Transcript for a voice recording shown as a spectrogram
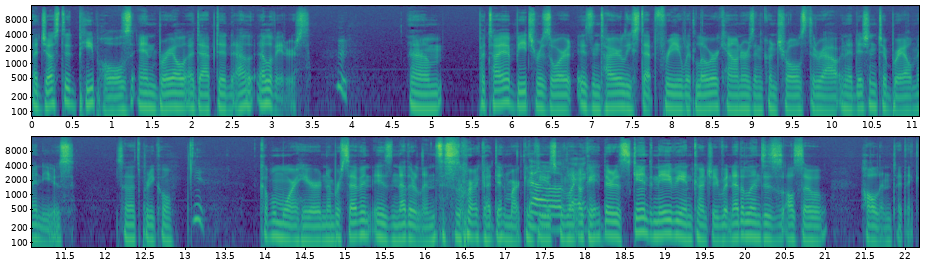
adjusted peepholes, and braille adapted ele- elevators. Um, Pattaya Beach Resort is entirely step free with lower counters and controls throughout, in addition to braille menus. So that's pretty cool Yeah. Couple more here. Number seven is Netherlands. This is where I got Denmark oh, confused. Oh, 'cause I'm like, okay. okay, they're a Scandinavian country, but Netherlands is also Holland, I think.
